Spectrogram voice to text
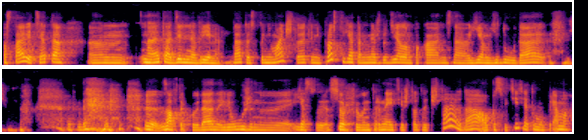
поставить это эм, на это отдельное время, да, то есть понимать, что это не просто я там между делом, пока, не знаю, ем еду, да, когда завтракаю, да, или ужинаю, я серфю в интернете и что-то читаю, да, а посвятить этому прямо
